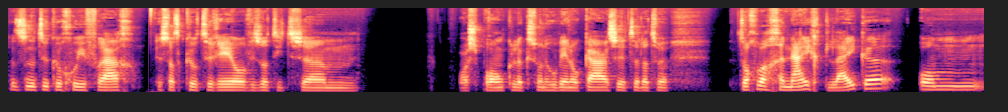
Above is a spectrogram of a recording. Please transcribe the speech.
dat is natuurlijk een goede vraag. Is dat cultureel of is dat iets um, oorspronkelijks van hoe we in elkaar zitten? Dat we toch wel geneigd lijken om,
